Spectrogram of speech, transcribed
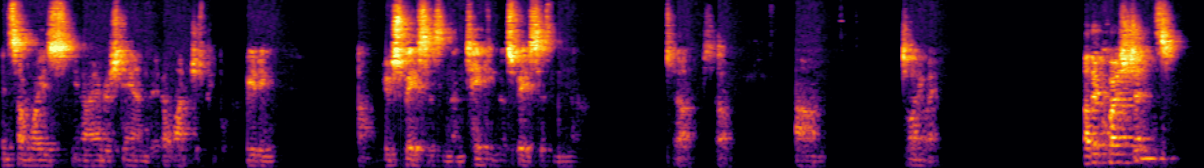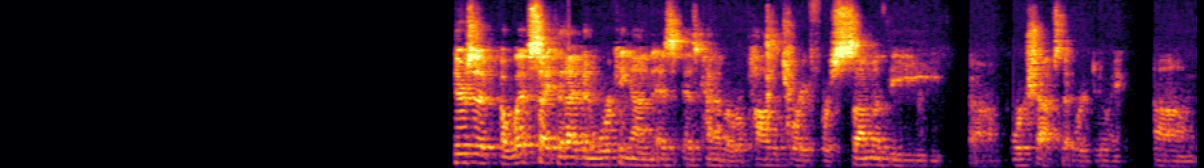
in some ways, you know, I understand they don't want just people creating um, new spaces and then taking those spaces and their stuff. So, um, so anyway, other questions? There's a, a website that I've been working on as, as kind of a repository for some of the uh, workshops that we're doing. Um,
